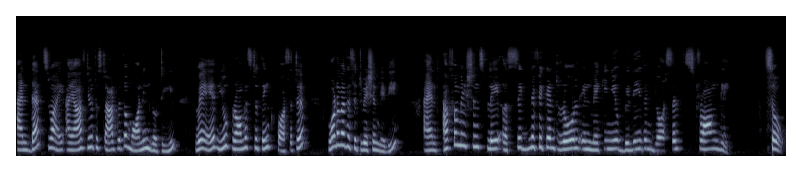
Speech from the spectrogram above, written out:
and that's why I asked you to start with a morning routine where you promise to think positive, whatever the situation may be. And affirmations play a significant role in making you believe in yourself strongly. So,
